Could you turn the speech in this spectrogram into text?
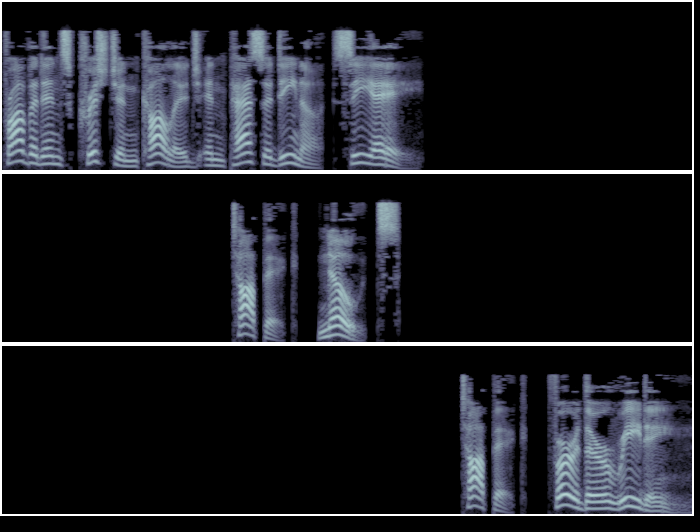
Providence Christian College in Pasadena, CA Topic. Notes Topic: Further reading.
